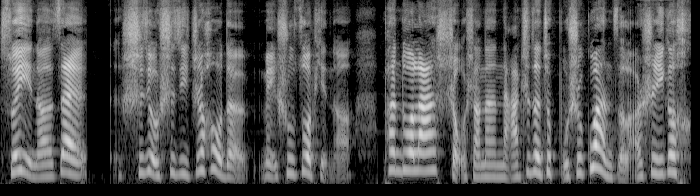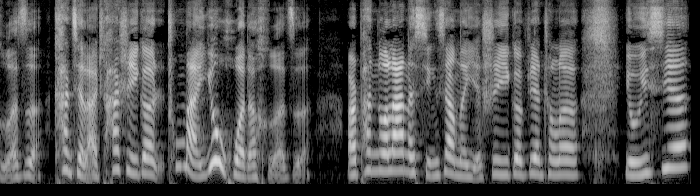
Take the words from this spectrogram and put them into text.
所以呢，在十九世纪之后的美术作品呢，潘多拉手上呢拿着的就不是罐子了，而是一个盒子，看起来它是一个充满诱惑的盒子。而潘多拉的形象呢，也是一个变成了有一些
